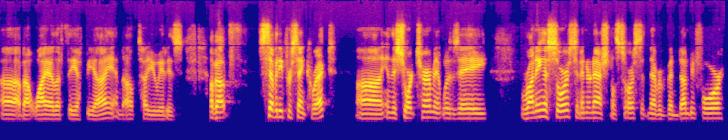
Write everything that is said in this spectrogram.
uh, about why I left the FBI, and I'll tell you, it is about seventy percent correct. Uh, in the short term, it was a running a source, an international source that never been done before,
